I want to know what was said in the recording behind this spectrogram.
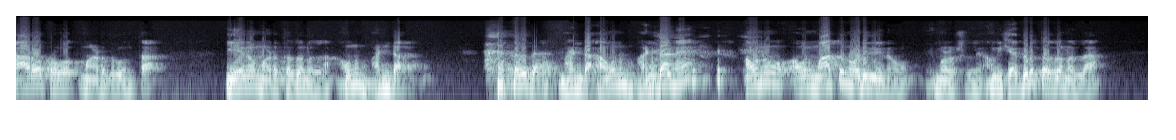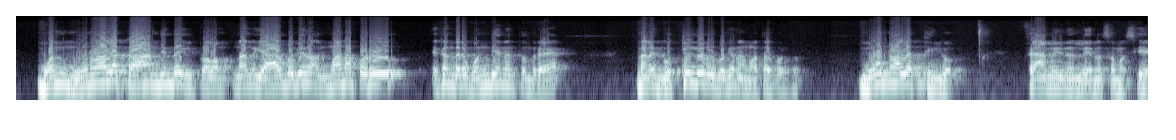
ಯಾರೋ ಪ್ರವೋಕ್ ಮಾಡಿದ್ರು ಅಂತ ಏನೋ ಮಾಡುತ್ತದನಲ್ಲ ಅವನು ಭಂಡ ಹೌದಾ? ಭಂಡ ಅವನು ಭಂಡನೇ ಅವನು, ಅವನ ಮಾತು ನೋಡಿದ್ವಿ ನಾವು ಇಮೋಷನಲ್ಲಿ ಅವ್ನಿಗೆ ಹೆದರು ತಗೋನಲ್ಲ ಒಂದ್ ಮೂರ್ನಾಲ್ಕು ಕಾರಣದಿಂದ ಈ ಪ್ರಾಬ್ಲಮ್ ನಾನು ಯಾರ ಬಗ್ಗೆ ಅನುಮಾನ ಪಡು, ಯಾಕಂದ್ರೆ ಒಂದೇನಂತಂದ್ರೆ, ನನಗೆ ಗೊತ್ತಿಲ್ಲದಿರೋ ಬಗ್ಗೆ ನಾನು ಮಾತಾಡ್ಬಾರ್ದು. ಮೂರ್ನಾಲ್ಕು ತಿಂಗು ಫ್ಯಾಮಿಲಿನಲ್ಲಿ ಏನೋ ಸಮಸ್ಯೆ,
